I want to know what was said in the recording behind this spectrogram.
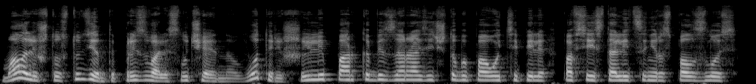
Мало ли что студенты призвали случайно. Вот и решили парк обеззаразить, чтобы по оттепели по всей столице не расползлось.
